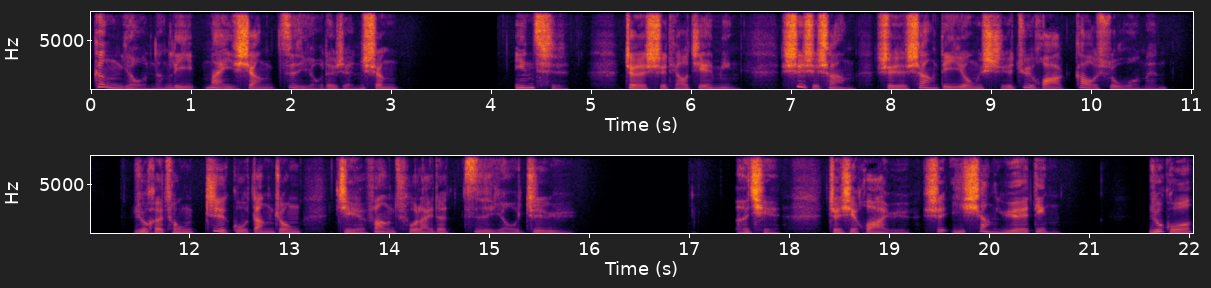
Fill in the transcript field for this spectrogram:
更有能力迈向自由的人生。因此，这十条诫命事实上是上帝用十句话告诉我们如何从桎梏当中解放出来的自由之语。而且，这些话语是一项约定。如果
